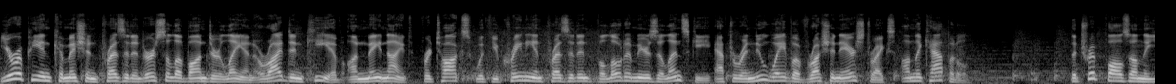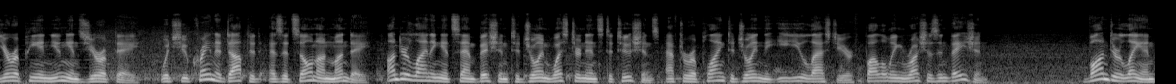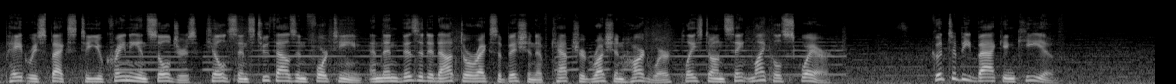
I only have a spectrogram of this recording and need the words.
European Commission President Ursula von der Leyen arrived in Kiev on May 9 for talks with Ukrainian President Volodymyr Zelensky after a new wave of Russian airstrikes on the capital. The trip falls on the European Union's Europe Day, which Ukraine adopted as its own on Monday, underlining its ambition to join Western institutions after applying to join the EU last year following Russia's invasion. Von der Leyen paid respects to Ukrainian soldiers killed since 2014 and then visited outdoor exhibition of captured Russian hardware placed on St. Michael's Square. Good to be back in Kiev.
